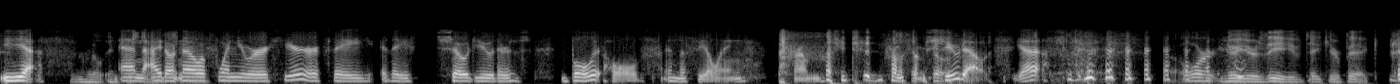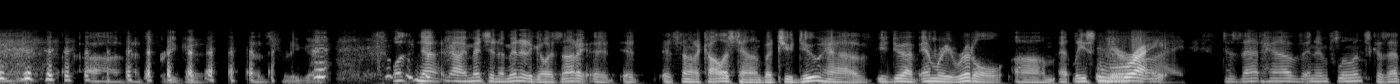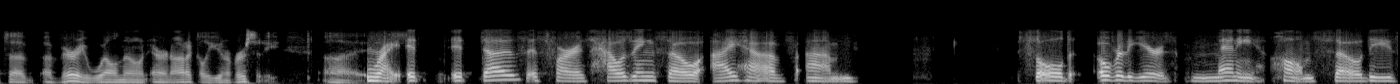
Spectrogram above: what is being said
yes, real interesting. And I don't know if when you were here, if they they showed you there's bullet holes in the ceiling from I did from some know. shootouts. Yes. or New Year's Eve, take your pick. Uh, that's pretty good. That's pretty good. Well, now, now I mentioned a minute ago, it's not a it, it it's not a college town, but you do have you do have Embry Riddle um, at least nearby. Right. Does that have an influence? Because that's a, a very well known aeronautical university. Uh, right. It it does as far as housing. So I have um, sold over the years many homes. So these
